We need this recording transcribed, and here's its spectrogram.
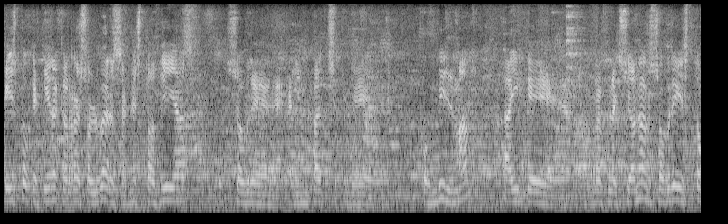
esto que tiene que resolverse en estos días sobre el impacto con Vilma, hay que reflexionar sobre esto,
